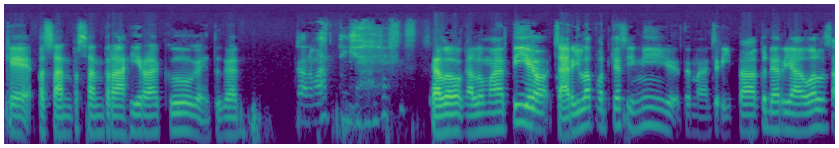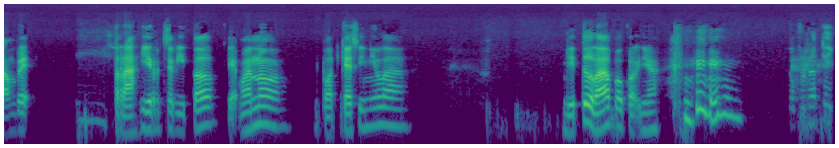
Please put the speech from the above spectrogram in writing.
kayak pesan-pesan terakhir aku kayak itu kan Kalau mati. kalau kalau mati yo carilah podcast ini gitu nah cerita aku dari awal sampai terakhir cerita kayak mana di podcast inilah gitulah pokoknya 20 detik.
